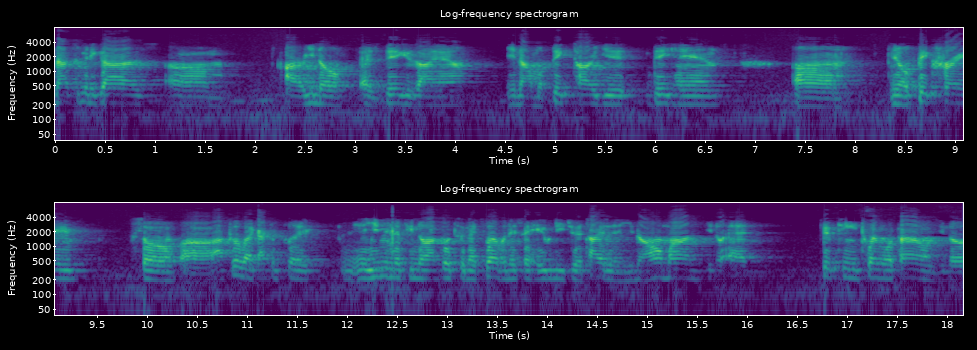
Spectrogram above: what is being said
not too many guys um, are you know, as big as I am. You know, I'm a big target, big hands, um, you know, big frame. So uh, I feel like I can play. Even if you know I go to the next level and they say, "Hey, we need you at tight end," you know, I don't mind, you know, add 15, 20 more pounds. You know,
